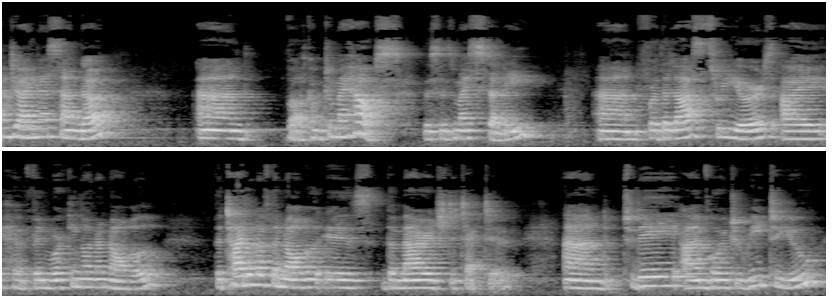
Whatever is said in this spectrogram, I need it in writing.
I'm Jaina Sanga and welcome to my house. This is my study and for the last three years I have been working on a novel. The title of the novel is The Marriage Detective and today I'm going to read to you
